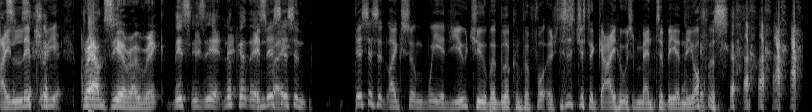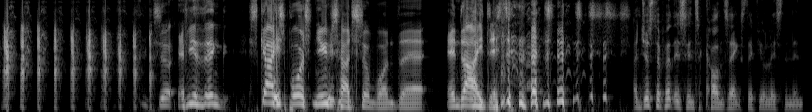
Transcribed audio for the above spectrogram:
I literally, ground zero, Rick. This is it. Look at this. and this mate. isn't. This isn't like some weird YouTuber looking for footage. This is just a guy who's meant to be in the office. so if you think Sky Sports News had someone there, and I did, And just to put this into context, if you're listening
